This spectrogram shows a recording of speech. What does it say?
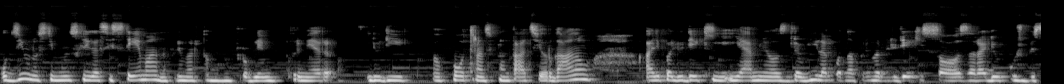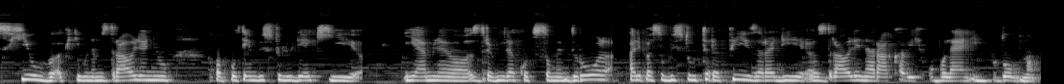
odzivnost imunskega sistema, naprimer to bi bil problem primer ljudi po transplantaciji organov. Ali pa ljudje, ki jemljajo zdravila, kot naprimer ljudje, ki so zaradi okužbe s HIV v aktivnem zdravljenju, pa potem v bistvu ljudje, ki jemljajo zdravila kot so medrol ali pa so v bistvu v terapiji zaradi eh, zdravljenja rakavih obolenj in podobno.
